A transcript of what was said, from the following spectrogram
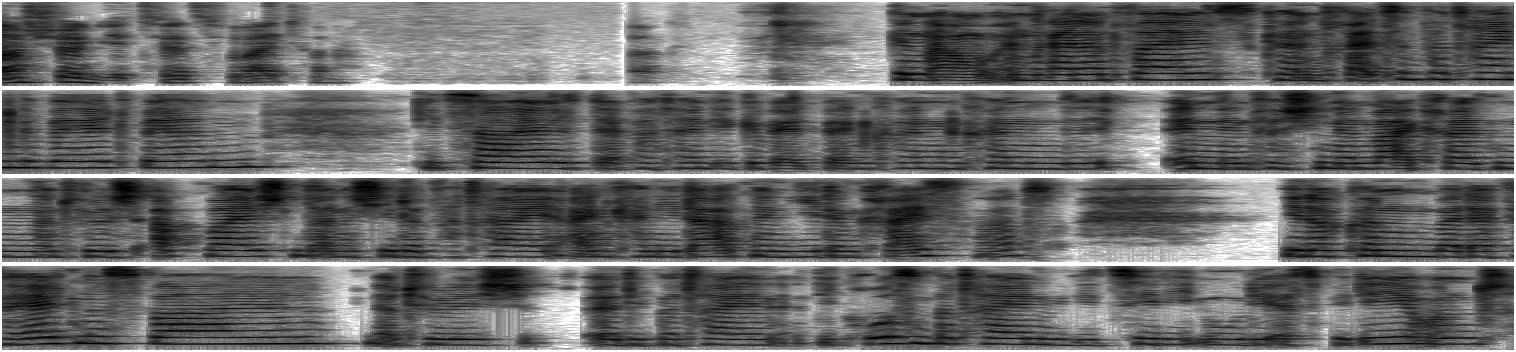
Und mit Mascha geht's jetzt weiter. Genau, in Rheinland-Pfalz können 13 Parteien gewählt werden. Die Zahl der Parteien, die gewählt werden können, können in den verschiedenen Wahlkreisen natürlich abweichen, da nicht jede Partei einen Kandidaten in jedem Kreis hat. Jedoch können bei der Verhältniswahl natürlich äh, die Parteien, die großen Parteien wie die CDU, die SPD und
